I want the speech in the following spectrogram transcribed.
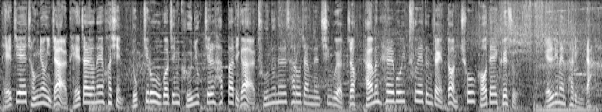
대지의 정령이자 대자연의 화신 녹지로 우거진 근육질 핫바디가 두 눈을 사로잡는 친구였죠. 다음은 헬보이2에 등장했던 초거대 괴수 엘리멘탈입니다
